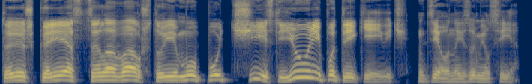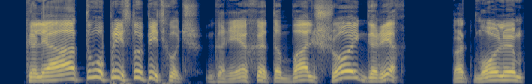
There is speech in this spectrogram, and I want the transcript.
«Ты ж крест целовал, что ему путь чист, Юрий Патрикеевич!» — деланно изумился я. «Клятву приступить хочешь? Грех это, большой грех!» «Отмолим!»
